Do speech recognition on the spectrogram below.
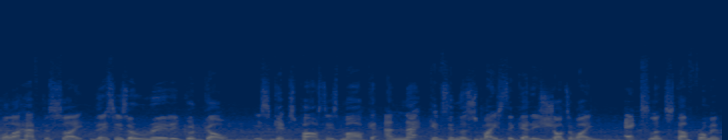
Well, I have to say, this is a really good goal. He skips past his marker, and that gives him the space to get his shot away. Excellent stuff from him.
